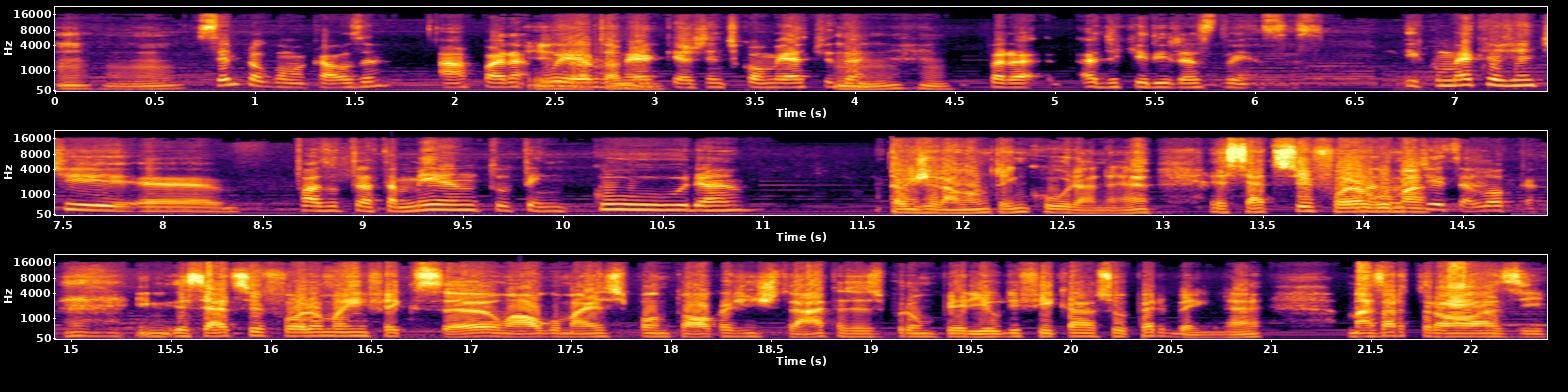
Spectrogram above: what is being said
Uhum, Sempre alguma causa há para o erro, né? Exatamente. Que a gente comete da- uhum. para adquirir as doenças. E como é que a gente eh, faz o tratamento? Tem cura? Então, em geral, não tem cura, né? Exceto se for Uma alguma. notícia louca. Exceto se for uma infecção, algo mais pontual que a gente trata, às vezes por um período e fica super bem, né? Mas artrose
